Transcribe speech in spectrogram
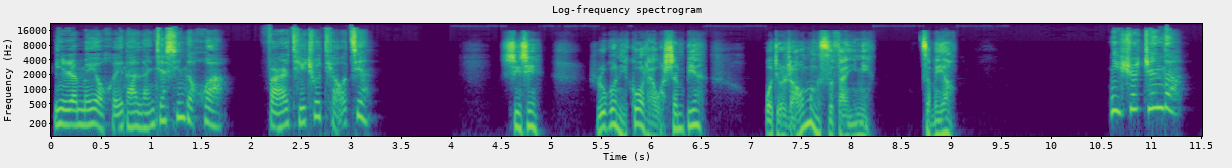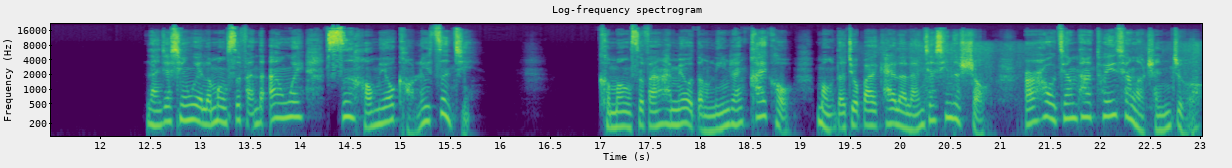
林然没有回答蓝嘉欣的话，反而提出条件：“欣欣，如果你过来我身边，我就饶孟思凡一命，怎么样？”你说真的？蓝嘉欣为了孟思凡的安危，丝毫没有考虑自己。可孟思凡还没有等林然开口，猛地就掰开了蓝嘉欣的手，而后将他推向了陈哲。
